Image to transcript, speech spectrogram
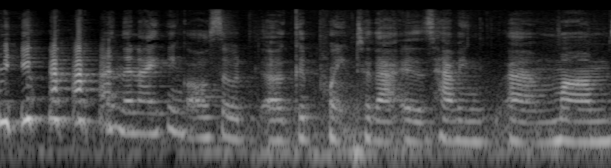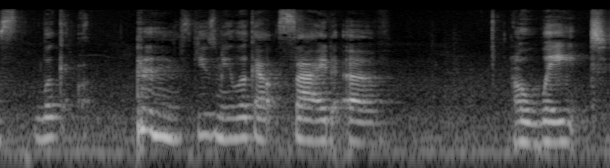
And then I think also a good point to that is having um, moms look, excuse me, look outside of a weight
